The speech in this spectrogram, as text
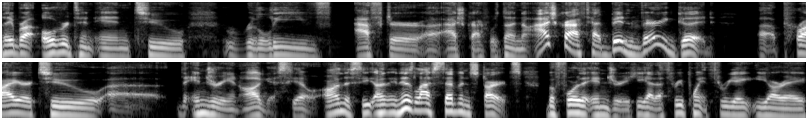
they brought Overton in to relieve after uh, Ashcraft was done. Now, Ashcraft had been very good uh, prior to uh, the injury in August. You know, on the season, in his last seven starts before the injury, he had a 3.38 ERA.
